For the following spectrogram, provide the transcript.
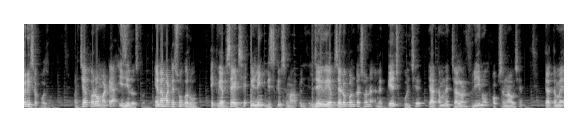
કરી શકો છો. પણ ચેક કરવા માટે આ ઇઝી રસ્તો છે. એના માટે શું કરવું? એક વેબસાઇટ છે, એ લિંક ડિસ્ક્રિપ્શનમાં આપેલી છે. જેવી વેબસાઇટ ઓપન કરશો ને, અને પેજ ખુલશે ત્યાં તમને ચલણ ફ્રીનો ઓપ્શન આવશે. ત્યાં તમે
